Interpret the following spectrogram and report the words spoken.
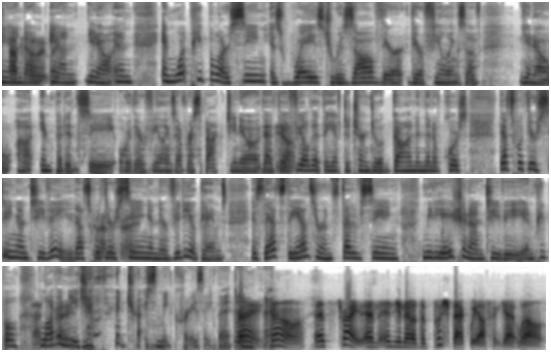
And um, and you know and and what people are seeing is ways to resolve their their feelings of you know, uh, impotency or their feelings of respect, you know, that yeah. they feel that they have to turn to a gun. And then, of course, that's what they're seeing on TV. That's what that's they're right. seeing in their video games is that's the answer instead of seeing mediation on TV and people that's loving right. each other. It drives me crazy. But um, Right. no, that's right. And, and, you know, the pushback we often get, well,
